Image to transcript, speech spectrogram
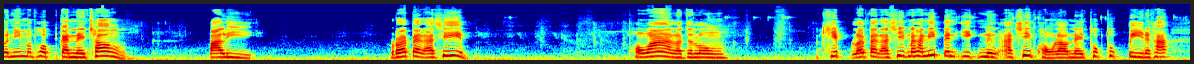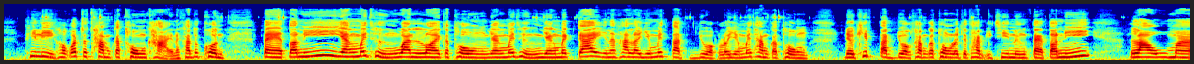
วันนี้มาพบกันในช่องปาลีร้อยแปดอาชีพ เพราะว่าเราจะลงคลิปร้อยแปดอาชีพนะคะ นี่เป็นอีกหนึ่งอาชีพของเราในทุกๆ ปีนะคะ พี่ลีเขาก็จะทำกระทงขายนะคะ ทุกคน แต่ตอนนี้ยังไม่ถึงวันลอยกระทง ยังไม่ถึงยังไม่ใกล้นะคะ เรายังไม่ตัดหยวกเรายังไม่ทำกระทง เดี๋ยวคลิปตัดหยวกทำกระทงเราจะทำอีกทีหนึ่งแต่ตอนนี้เรามา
